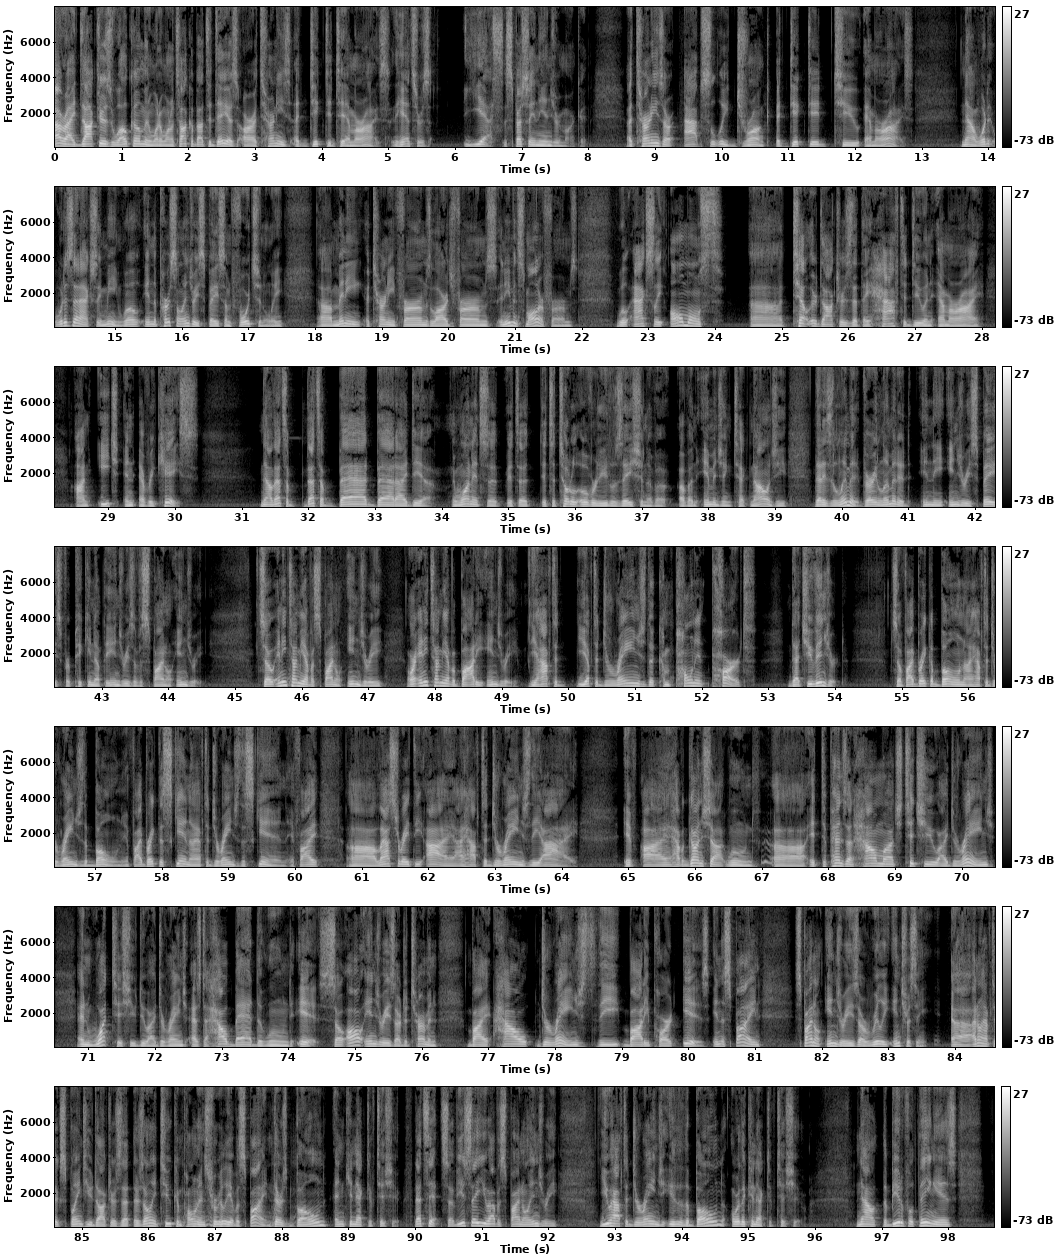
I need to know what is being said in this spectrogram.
All right, doctors, welcome. And what I want to talk about today is are attorneys addicted to MRIs? The answer is yes, especially in the injury market. Attorneys are absolutely drunk, addicted to MRIs. Now, what, what does that actually mean? Well, in the personal injury space, unfortunately, uh, many attorney firms, large firms, and even smaller firms will actually almost uh, tell their doctors that they have to do an MRI on each and every case. Now that's a that's a bad bad idea. And one, it's a it's a it's a total overutilization of a of an imaging technology that is limited, very limited in the injury space for picking up the injuries of a spinal injury. So anytime you have a spinal injury or anytime you have a body injury, you have to you have to derange the component part that you've injured. So if I break a bone, I have to derange the bone. If I break the skin, I have to derange the skin. If I uh, lacerate the eye, I have to derange the eye. If I have a gunshot wound, uh, it depends on how much tissue I derange and what tissue do I derange as to how bad the wound is. So all injuries are determined by how deranged the body part is. In the spine, spinal injuries are really interesting uh, I don't have to explain to you, doctors, that there's only two components really of a spine there's bone and connective tissue. That's it. So if you say you have a spinal injury, you have to derange either the bone or the connective tissue. Now, the beautiful thing is,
